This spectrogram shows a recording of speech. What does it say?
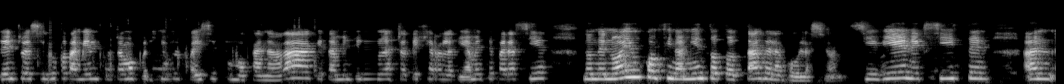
dentro de ese grupo también encontramos, por ejemplo, países como Canadá, que también tienen una estrategia relativamente parecida, donde no hay un confinamiento total de la población. Si bien existen, han,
